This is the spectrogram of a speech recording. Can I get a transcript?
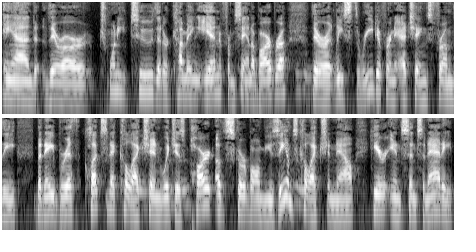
and there are 22 that are coming in from Santa Barbara. Mm-hmm. There are at least three different etchings from the B'nai B'rith Klutznick collection, which mm-hmm. is part of Skirball Museum's mm-hmm. collection now here in Cincinnati.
